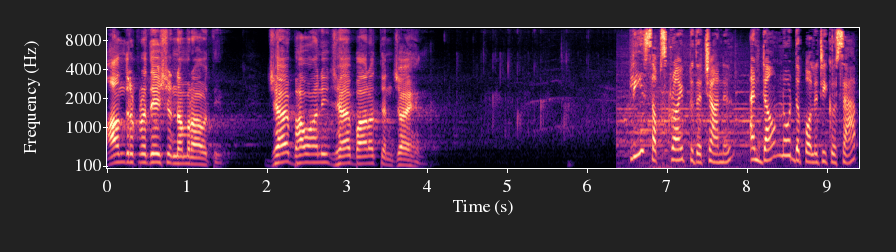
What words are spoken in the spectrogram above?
Andhra Pradesh and Amaravati జయ భవానీ జయ భారత్ అండ్ జయ Hind Please subscribe to the channel and download the Politicos app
